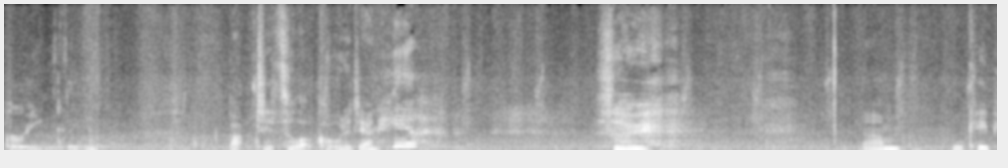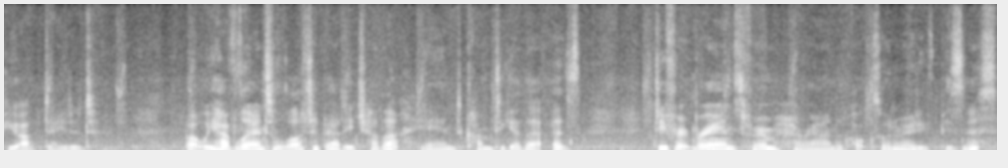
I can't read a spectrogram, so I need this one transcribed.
freezing. But it's a lot colder down here. So um, we'll keep you updated. But we have learnt a lot about each other and come together as different brands from around the Cox Automotive business.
